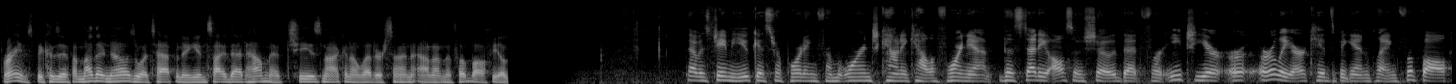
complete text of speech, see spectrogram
brains. Because if a mother knows what's happening inside that helmet, she is not going to let her son out on the football field. That was Jamie Yuccas reporting from Orange County, California. The study also showed that for each year er earlier kids began playing football,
